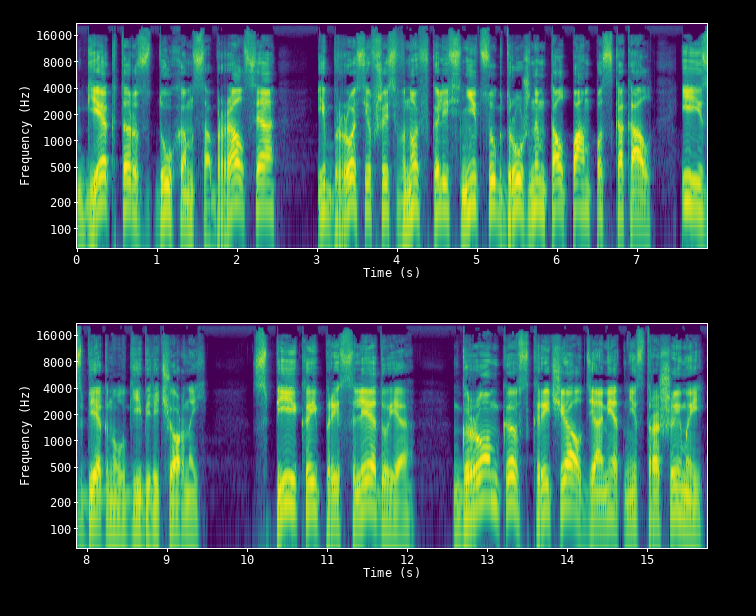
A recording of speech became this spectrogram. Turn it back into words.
Гектор с духом собрался и, бросившись вновь в колесницу, к дружным толпам поскакал и избегнул гибели черной. С пикой преследуя, громко вскричал Диамет нестрашимый,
